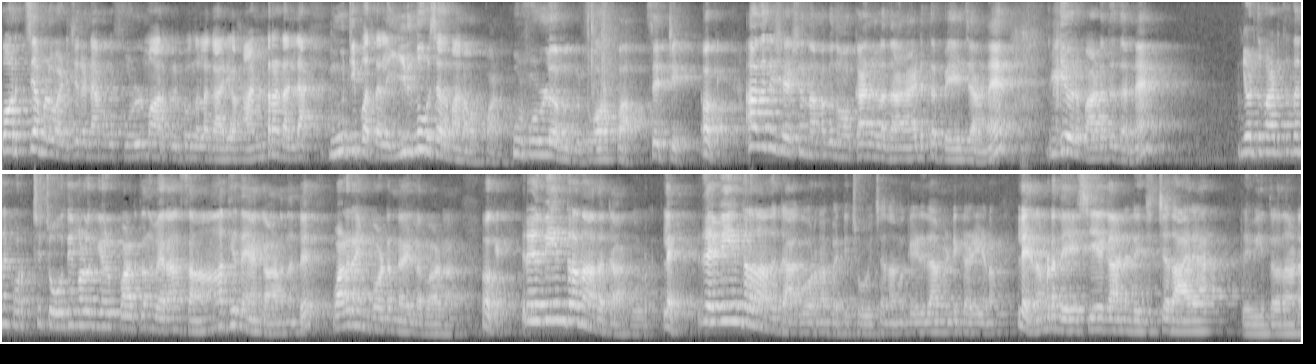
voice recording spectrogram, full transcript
കുറച്ച് നമ്മൾ പഠിച്ചിട്ടുണ്ടെങ്കിൽ നമുക്ക് ഫുൾ മാർക്ക് കിട്ടും എന്നുള്ള കാര്യം ഹൺഡ്രഡ് അല്ല നൂറ്റി പത്തല്ല ഇരുന്നൂറ് ശതമാനം ഉറപ്പാണ്. ഫുള്ള് നമുക്ക് കിട്ടും. ഉറപ്പാ. സെറ്റ് ഓക്കെ അതിനുശേഷം നമുക്ക് നോക്കാനുള്ളതാണ് അടുത്ത പേജാണ് ഈ ഒരു പാഠത്തിൽ തന്നെ ഈ അടുത്ത പാഠത്തിൽ തന്നെ കുറച്ച് ചോദ്യങ്ങളൊക്കെ ഈ ഒരു പാഠത്തിൽ നിന്ന് വരാൻ സാധ്യത ഞാൻ കാണുന്നുണ്ട്. വളരെ ഇമ്പോർട്ടന്റ് ആയിട്ടുള്ള പാഠമാണ്. ഓക്കെ രവീന്ദ്രനാഥ ടാഗോർ അല്ലെ? രവീന്ദ്രനാഥ ടാഗോറിനെ പറ്റി ചോദിച്ചാൽ നമുക്ക് എഴുതാൻ വേണ്ടി കഴിയണം. അല്ലെ? നമ്മുടെ ദേശീയ ഗാനം രചിച്ചത് ആരാ? രവീന്ദ്രനാഥ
